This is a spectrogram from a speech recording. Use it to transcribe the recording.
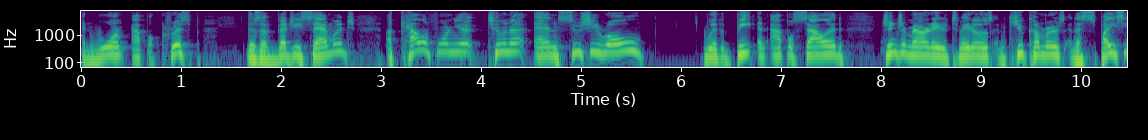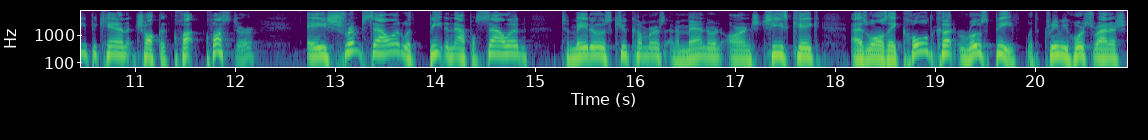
and warm apple crisp. There's a veggie sandwich, a California tuna and sushi roll with beet and apple salad, ginger marinated tomatoes and cucumbers, and a spicy pecan chocolate cl- cluster, a shrimp salad with beet and apple salad, tomatoes, cucumbers, and a mandarin orange cheesecake, as well as a cold cut roast beef with creamy horseradish,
